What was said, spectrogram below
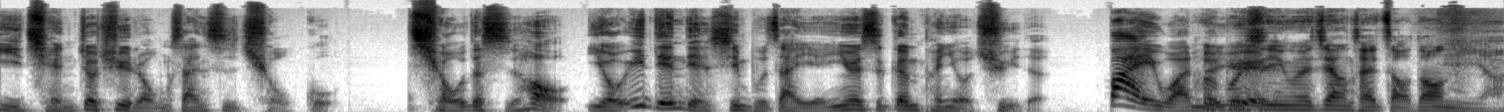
以前就去龙山寺求过，求的时候有一点点心不在焉，因为是跟朋友去的，拜完会不会是因为这样才找到你啊？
